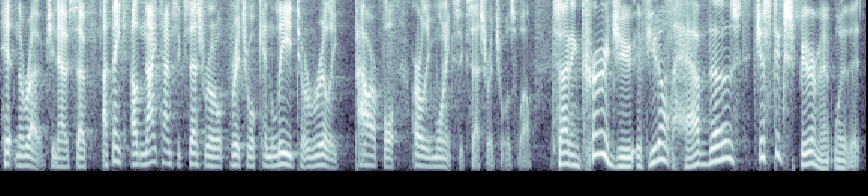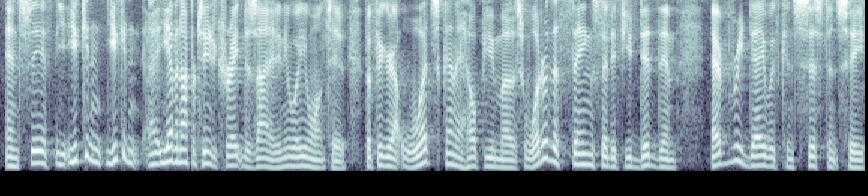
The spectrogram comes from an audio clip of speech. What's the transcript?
hitting the road, you know. So I think a nighttime success ritual can lead to a really powerful early morning success ritual as well. So I'd encourage you if you don't have those, just experiment with it and see if you can you can uh, you have an opportunity to create and design it any way you want to, but figure out what's going to help you most. What are the things that if you did them every day with consistency,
